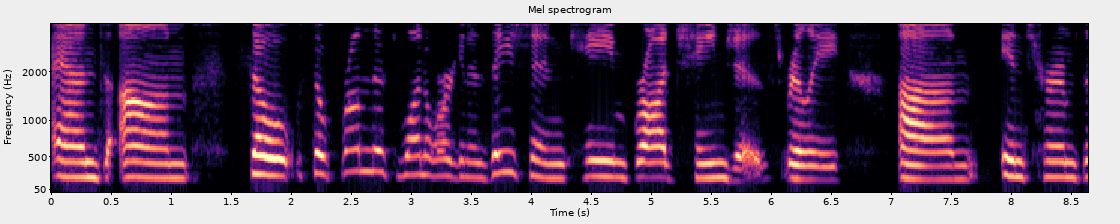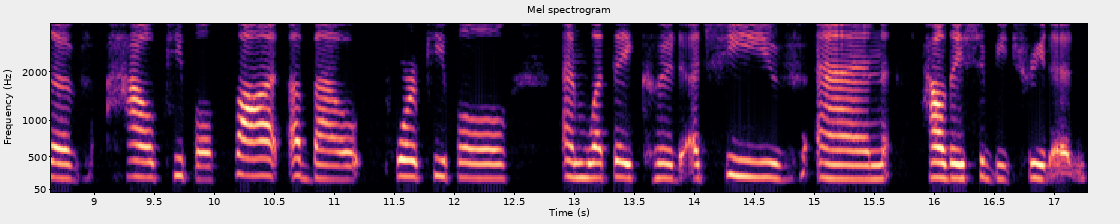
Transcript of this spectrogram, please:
and um, so so from this one organization came broad changes really um, in terms of how people thought about poor people and what they could achieve and how they should be treated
